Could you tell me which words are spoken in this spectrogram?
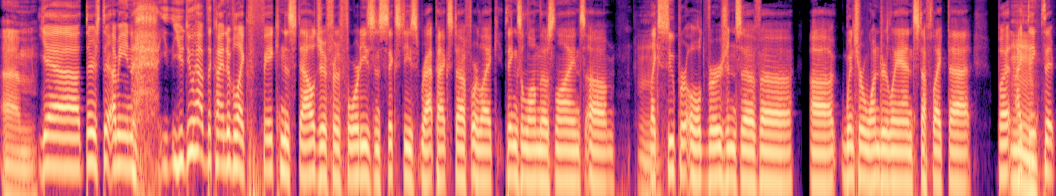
Um, Yeah, there's. The, I mean, you, you do have the kind of like fake nostalgia for the 40s and 60s Rat Pack stuff, or like things along those lines. Um, mm. like super old versions of uh, uh, Winter Wonderland stuff like that. But I Mm. think that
